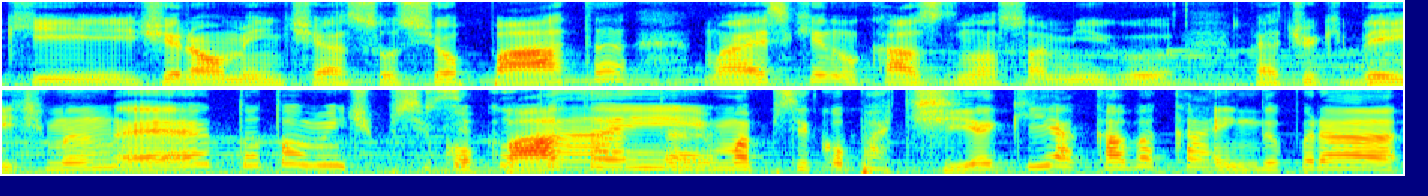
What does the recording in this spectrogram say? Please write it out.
que geralmente é sociopata, mas que no caso do nosso amigo Patrick Bateman é totalmente psicopata, psicopata. e uma psicopatia que acaba caindo para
